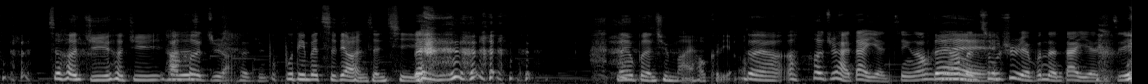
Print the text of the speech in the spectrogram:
是贺居贺居，他贺居啊贺居，布布丁被吃掉很生气。那又不能去买，好可怜哦。对啊，啊，贺居还戴眼镜，然后他们出去也不能戴眼镜，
